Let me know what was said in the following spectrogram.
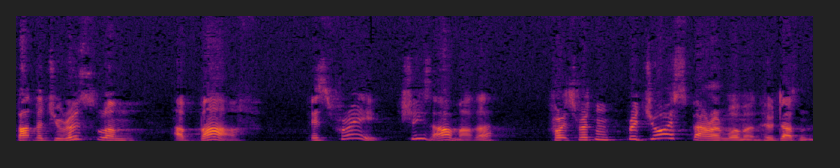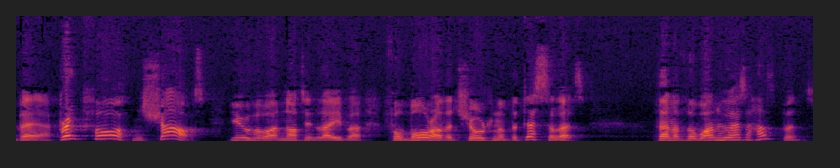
But the Jerusalem above is free. She's our mother. For it's written, Rejoice, barren woman who doesn't bear. Break forth and shout, you who are not in labor, for more are the children of the desolate than of the one who has a husband.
